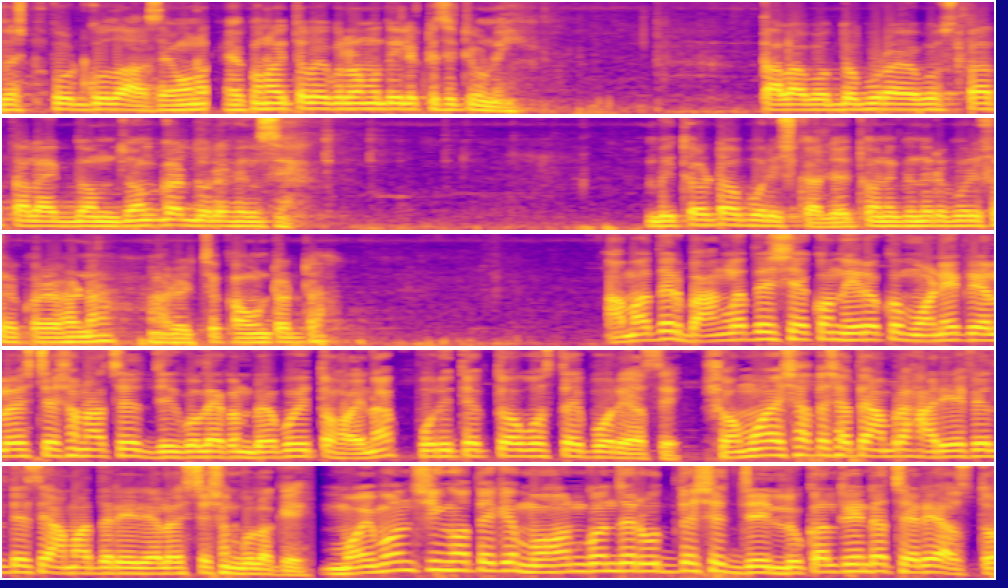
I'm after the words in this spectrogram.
জাস্ট পোর্টগুলো আছে, এখন এখন হয়তো এগুলোর মধ্যে ইলেকট্রিসিটিও নেই। তালাবদ্ধ পুরো অবস্থা, তালা একদম জঙ্কার ধরে ফেলছে। ভিতরটাও পরিষ্কার, যেহেতু অনেকদিন ধরে পরিষ্কার করা হয় না, আর হচ্ছে কাউন্টারটা আমাদের বাংলাদেশে এখন এরকম অনেক রেলওয়ে স্টেশন আছে যেগুলো এখন ব্যবহৃত হয় না, পরিত্যক্ত অবস্থায় পড়ে আছে। সময়ের সাথে সাথে আমরা হারিয়ে ফেলতেছি আমাদের এই রেলওয়ে স্টেশনগুলোকে। ময়মনসিংহ থেকে মোহনগঞ্জের উদ্দেশ্যে যে লোকাল ট্রেনটা ছেড়ে আসতো,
